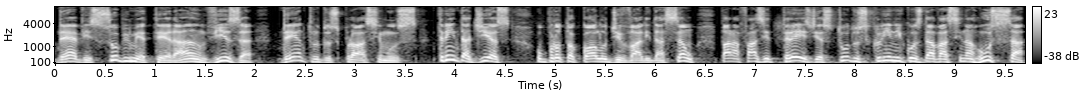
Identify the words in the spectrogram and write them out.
deve submeter à Anvisa, dentro dos próximos 30 dias, o protocolo de validação para a fase 3 de estudos clínicos da vacina russa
